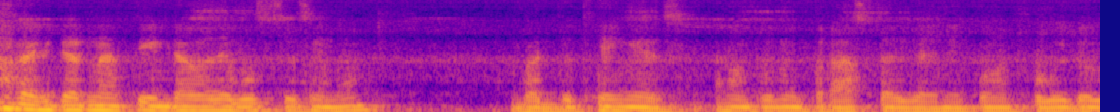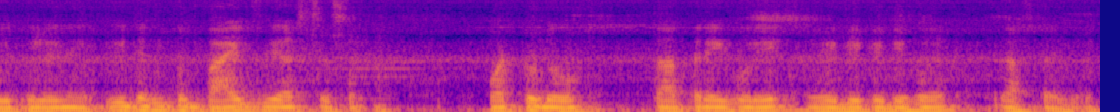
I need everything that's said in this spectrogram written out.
আড়াইটার না তিনটা বাজে বুঝতেছি না। বাট দ্য থিং ইজ এখন পর্যন্ত রাস্তায় যায়নি কোনো ছবি টবি তুলিনি ঈদের তো বাইক দিয়ে আসতেছে না। হোয়াট টু ডু তাড়াতাড়ি করি রেডি টেডি হয়ে রাস্তায় যাই।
